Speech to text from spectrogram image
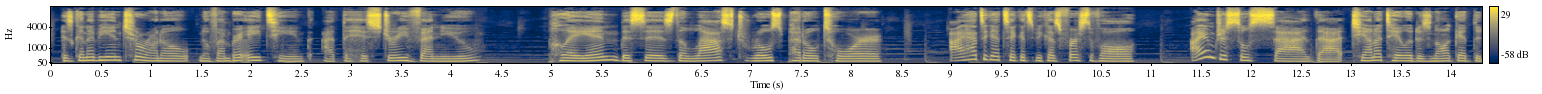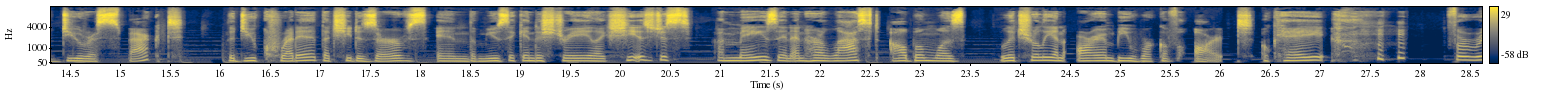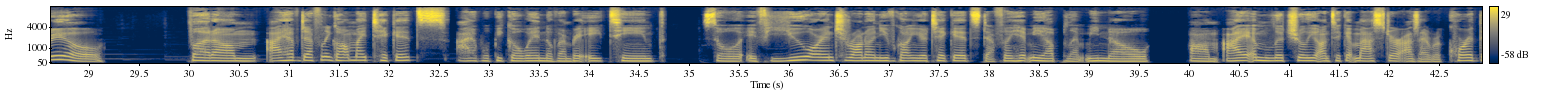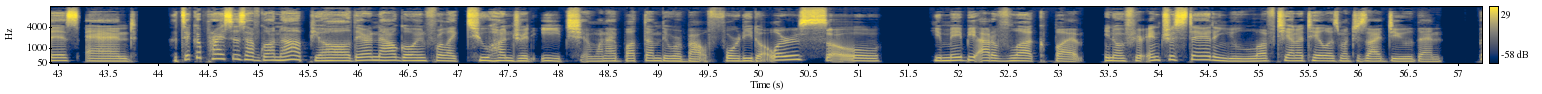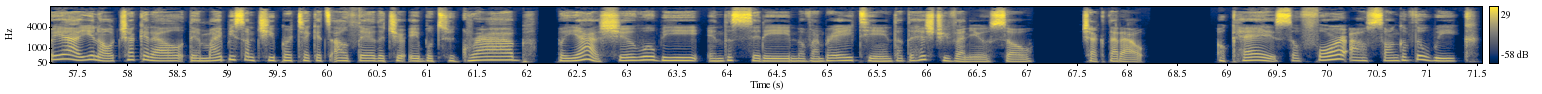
is going to be in Toronto November 18th at the History venue playing. This is the last Rose Petal tour. I had to get tickets because, first of all, I am just so sad that Teyana Taylor does not get the due respect, the due credit that she deserves in the music industry. Like she is just amazing and her last album was literally an R&B work of art, okay? For real. But um I have definitely got my tickets. I will be going November 18th. So if you are in Toronto and you've gotten your tickets, definitely hit me up. Let me know. Um, I am literally on Ticketmaster as I record this and the ticket prices have gone up, y'all. They're now going for like 200 each. And when I bought them, they were about $40. So you may be out of luck, but you know, if you're interested and you love Teyana Taylor as much as I do, then, but yeah, you know, check it out. There might be some cheaper tickets out there that you're able to grab. But yeah, she will be in the city November 18th at the history venue. So check that out. Okay, so for our song of the week,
